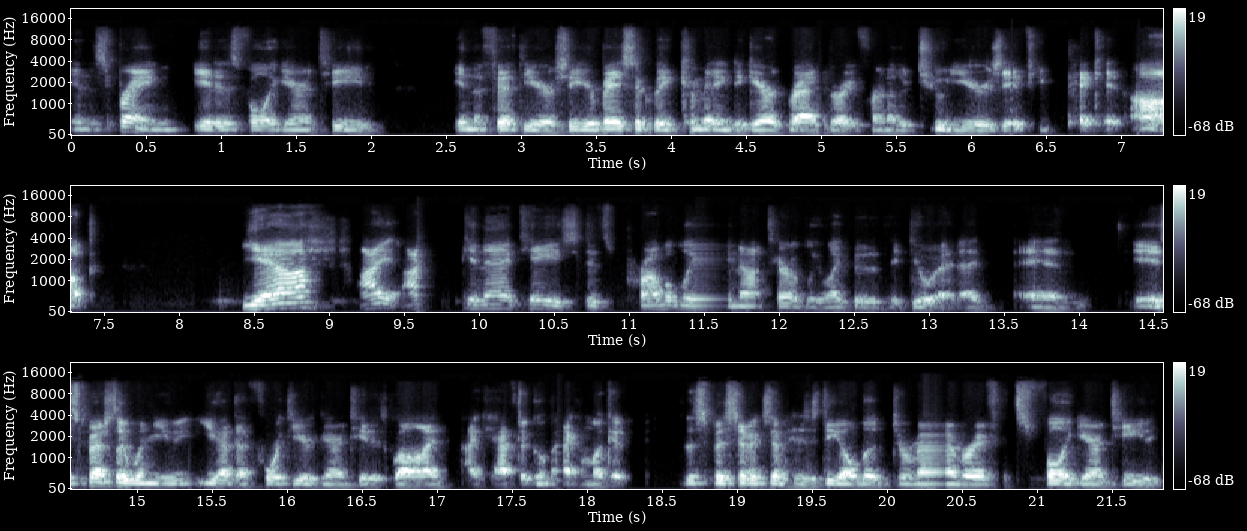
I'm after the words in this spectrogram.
in the spring, it is fully guaranteed in the fifth year. So you're basically committing to Garrett Bradbury for another two years if you pick it up. Yeah, I, I in that case, it's probably not terribly likely that they do it, I, and especially when you you have that fourth year guaranteed as well. I, I have to go back and look at the specifics of his deal to, to remember if it's fully guaranteed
